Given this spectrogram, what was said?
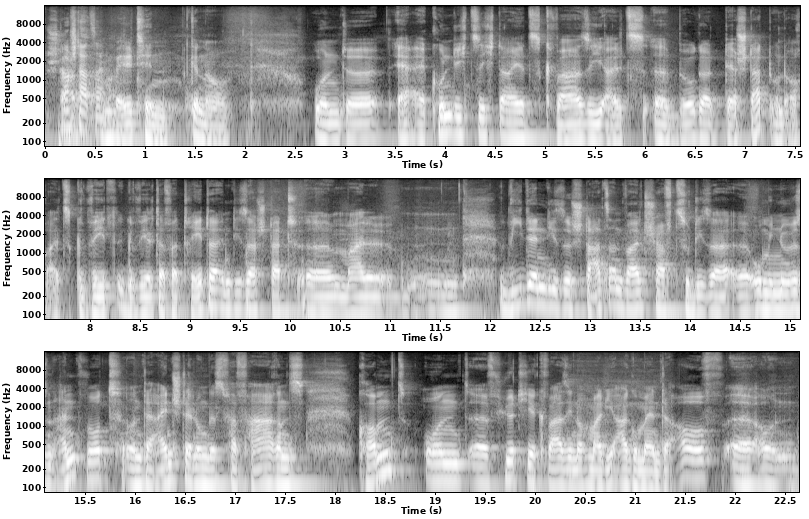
Staatsanwältin, genau. Und äh, er erkundigt sich da jetzt quasi als äh, Bürger der Stadt und auch als gewählt, gewählter Vertreter in dieser Stadt äh, mal, wie denn diese Staatsanwaltschaft zu dieser äh, ominösen Antwort und der Einstellung des Verfahrens kommt und äh, führt hier quasi nochmal die Argumente auf äh, und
